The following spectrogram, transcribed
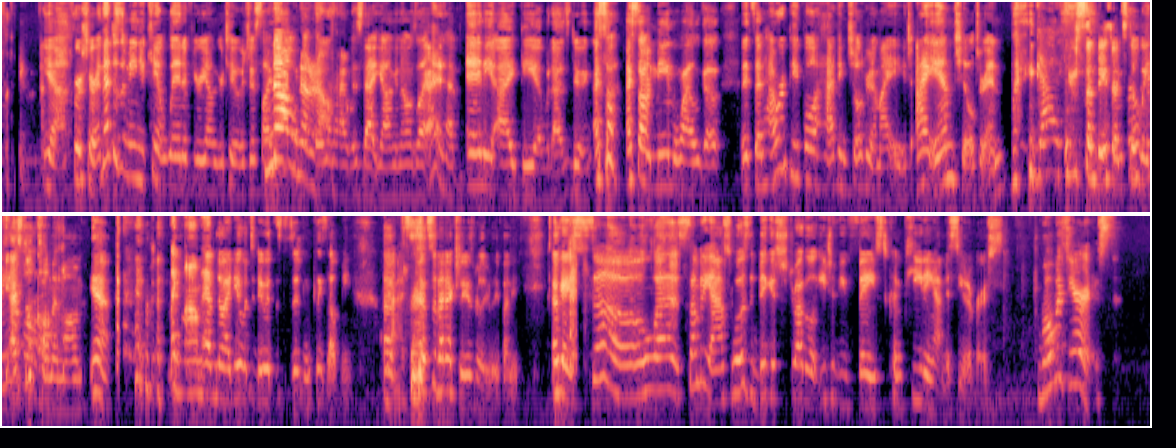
yeah, for sure. And that doesn't mean you can't win if you're younger too. It's just like no, no, no, no. When I was that young, and I was like, I didn't have any idea what I was doing. I saw I saw a meme a while ago. And it said, "How are people having children at my age? I am children. Like, yes. there's some days where I'm still waking. I still call my mom. Yeah, like mom, I have no idea what to do with this decision. Please help me. Um, yes. so that actually is really, really funny. Okay, so uh, somebody asked, what was the biggest struggle each of you faced competing at Miss Universe? What was yours?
